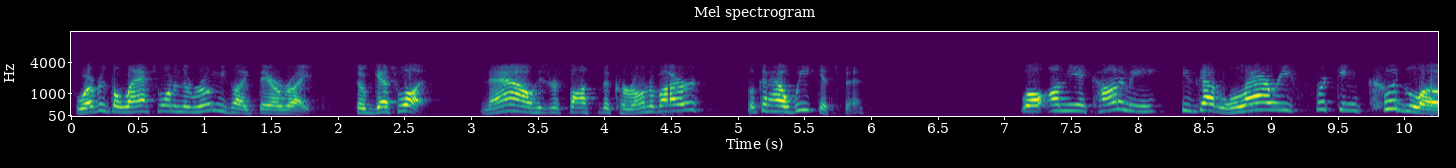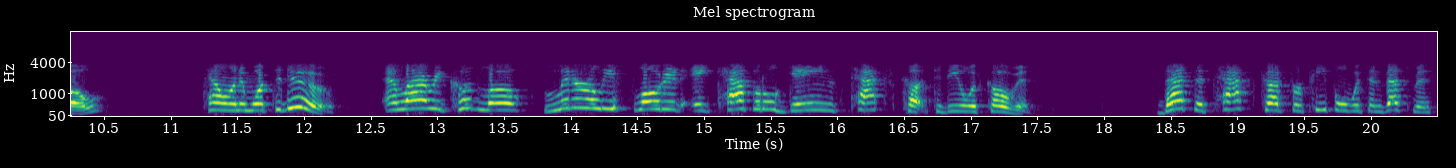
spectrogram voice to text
Whoever's the last one in the room, he's like, They're right. So guess what? Now his response to the coronavirus, look at how weak it's been. Well, on the economy, he's got Larry frickin' Kudlow telling him what to do. And Larry Kudlow literally floated a capital gains tax cut to deal with COVID. That's a tax cut for people with investments.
